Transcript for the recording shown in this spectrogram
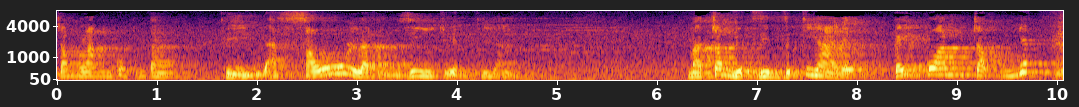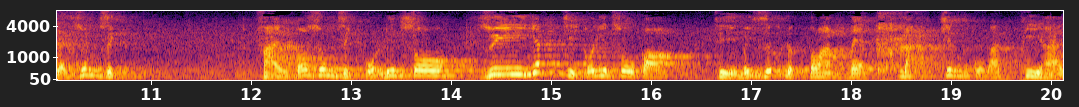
trong lăng của chúng ta, thì đã sáu lần di chuyển thi hài. Mà trong việc gìn giữ thi hài đấy cái quan trọng nhất là dung dịch. Phải có dung dịch của liên xô, duy nhất chỉ có liên xô có, thì mới giữ được toàn vẹn đặc trưng của bác thi hài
